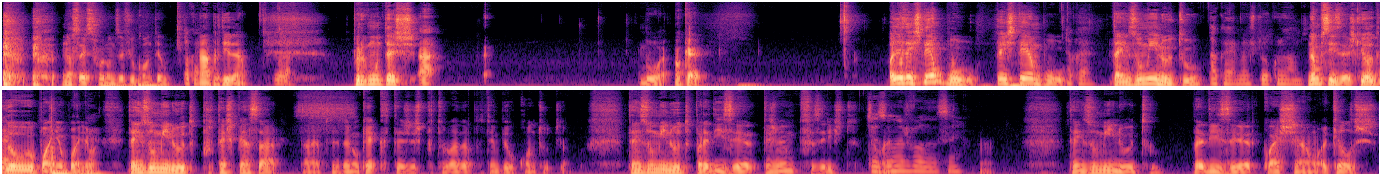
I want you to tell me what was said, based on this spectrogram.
Não sei se for um desafio com tempo. Okay. A partir não. Perguntas. Ah. Boa, ok. Olha, tens tempo! Tens tempo! Ok. Tens um minuto. Ok, vamos pelo cronómetro. Não precisas, que eu, okay. eu, eu ponho, eu ponho. Okay. Tens um minuto porque tens que pensar. Tá? Portanto, eu não quero que estejas perturbada pelo tempo, eu conto o tempo. Tens um minuto para dizer, tens mesmo que fazer isto. Já tá estou nervosa, sim. Tens um minuto para dizer quais são aqueles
